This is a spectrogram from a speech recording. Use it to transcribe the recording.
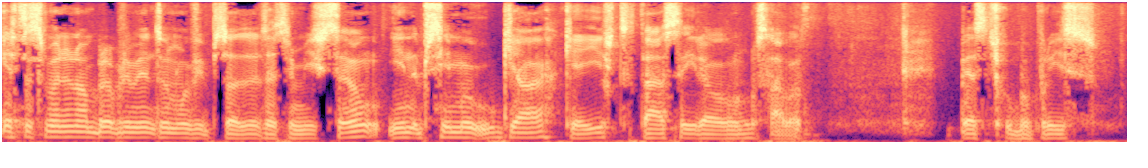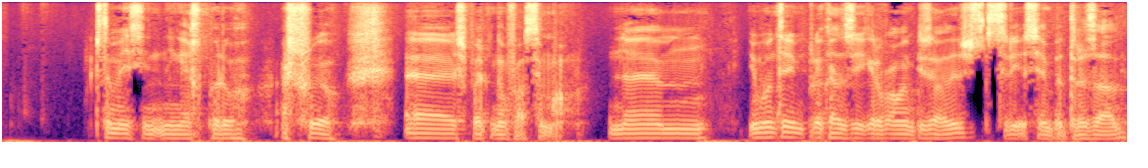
Esta semana não há propriamente um novo episódio da transmissão e ainda por cima o que há, que é isto, está a sair ao, sábado. Peço desculpa por isso. Também assim ninguém reparou, acho eu. Uh, espero que não faça mal. Eu ontem por acaso ia gravar um episódio, seria sempre atrasado,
